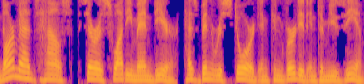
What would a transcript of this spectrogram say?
Narmad's house, Saraswati Mandir, has been restored and converted into museum.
